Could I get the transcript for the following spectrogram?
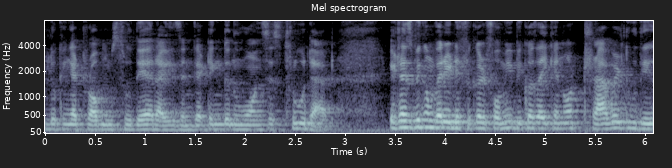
looking at problems through their eyes and getting the nuances through that, it has become very difficult for me because I cannot travel to the,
